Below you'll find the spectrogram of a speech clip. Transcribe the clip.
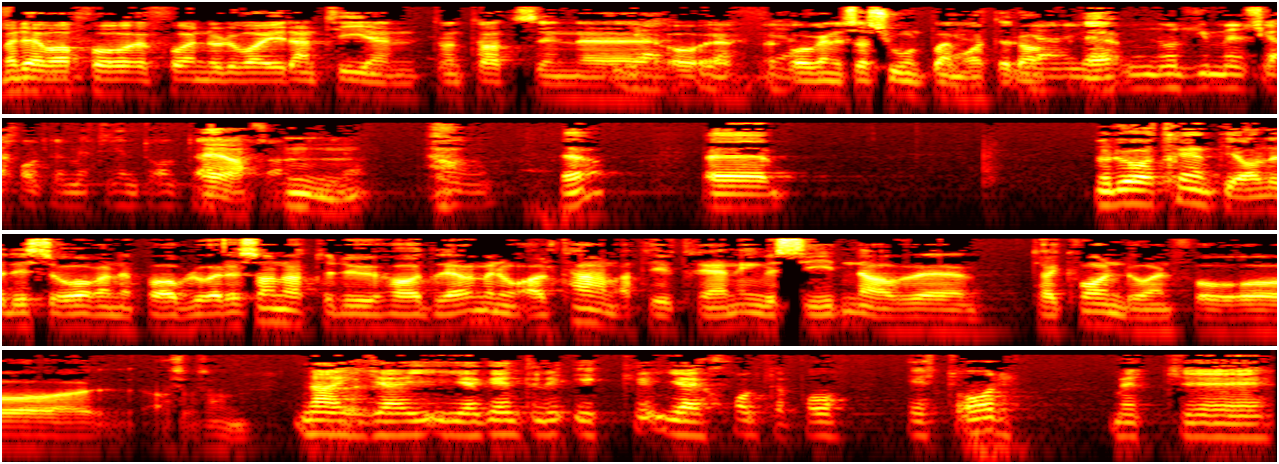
Men det var for, for når du var i den tiden Tontat sin eh, ja. organisasjon, på en måte? da? Ja, ja. Når, mens jeg holdt med Tientonta. Ja, sånt, mm. ja. Mm. Ja. Når du har trent i alle disse årene, Pablo, er det sånn at du har drevet med noe alternativ trening ved siden av eh, taekwondoen for å altså sånn, Nei, jeg egentlig ikke. Jeg holdt på et år med eh,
